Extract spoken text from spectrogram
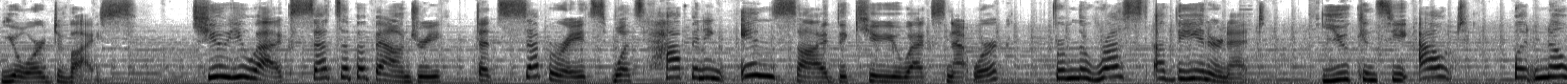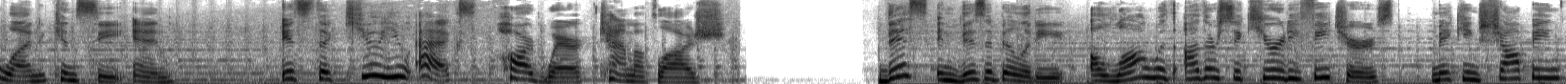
your device. QUX sets up a boundary that separates what's happening inside the QUX network from the rest of the internet. You can see out, but no one can see in. It's the QUX hardware camouflage. This invisibility, along with other security features, making shopping,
